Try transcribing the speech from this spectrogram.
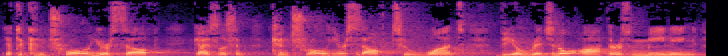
You have to control yourself. Guys, listen. Control yourself to want the original author's meaning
